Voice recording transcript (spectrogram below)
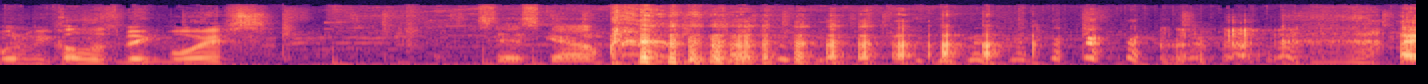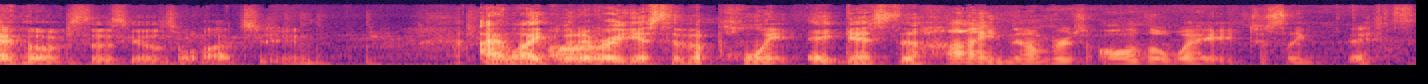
What do we call those big boys? Cisco. I hope Cisco's watching. I like whenever it gets to the point. It gets the high numbers all the way. Just like, This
